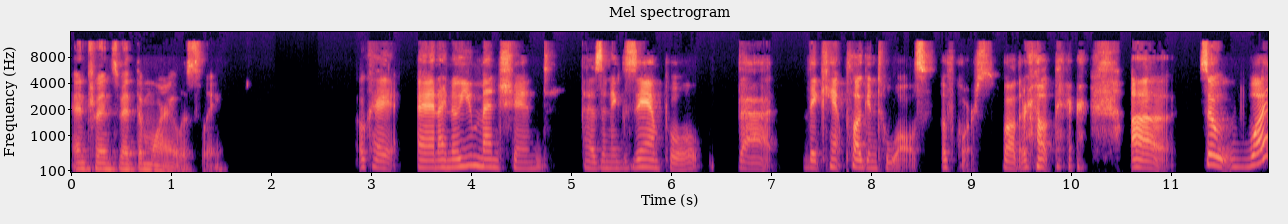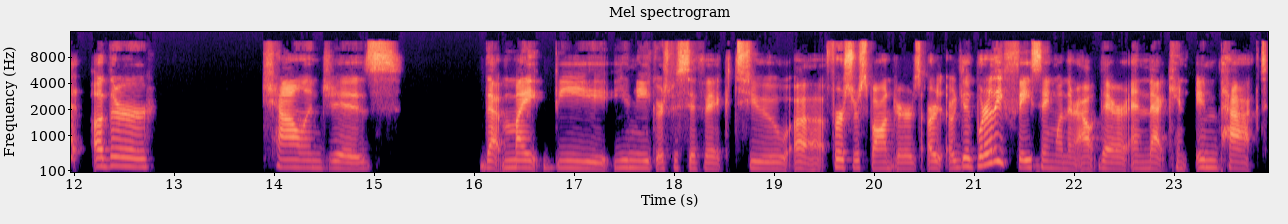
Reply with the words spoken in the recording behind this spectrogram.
and transmit them wirelessly. Okay. And I know you mentioned as an example that they can't plug into walls, of course, while they're out there. Uh, so, what other challenges that might be unique or specific to uh, first responders are, are what are they facing when they're out there and that can impact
